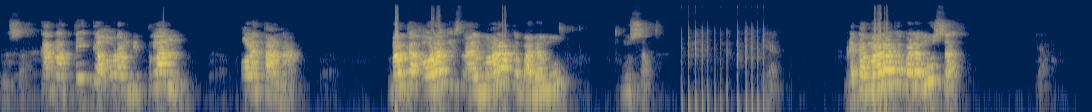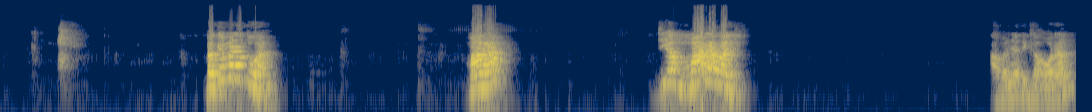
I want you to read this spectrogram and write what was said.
Musa. Karena tiga orang ditelan oleh tanah, maka orang Israel marah kepadamu Musa. Ya. Mereka marah kepada Musa. Ya. Bagaimana Tuhan? Marah? Dia marah lagi. Apanya tiga orang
